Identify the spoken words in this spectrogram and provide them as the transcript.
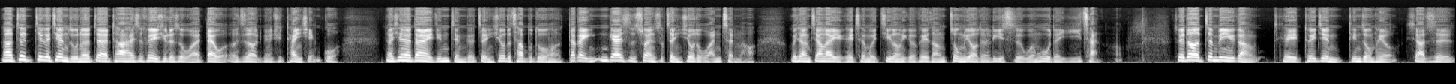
那这这个建筑呢，在它还是废墟的时候，我还带我儿子到里面去探险过。那现在当然已经整个整修的差不多哈，大概应该是算是整修的完成了哈。我想将来也可以成为基隆一个非常重要的历史文物的遗产哈。所以到正滨渔港可以推荐听众朋友，下次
